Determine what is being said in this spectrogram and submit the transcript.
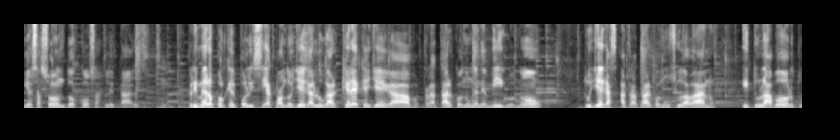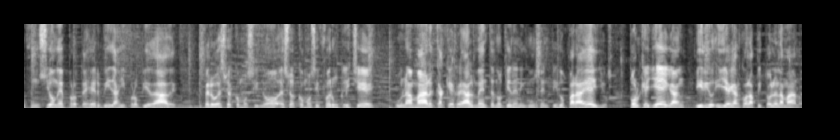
Y esas son dos cosas letales. Sí. Primero porque el policía cuando llega al lugar cree que llega a tratar con un enemigo. No, tú llegas a tratar con un ciudadano y tu labor, tu función es proteger vidas y propiedades. Pero eso es como si no, eso es como si fuera un cliché, una marca que realmente no tiene ningún sentido para ellos. Porque llegan y, y llegan con la pistola en la mano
